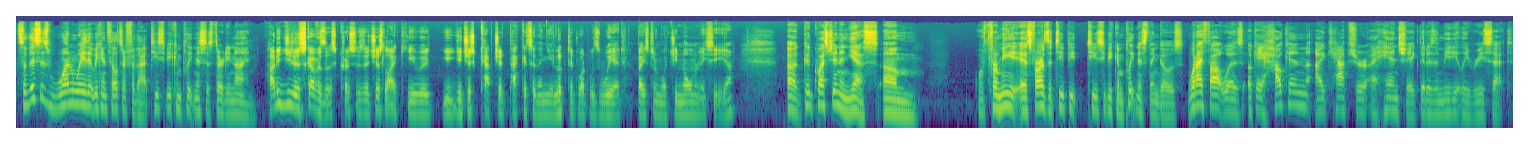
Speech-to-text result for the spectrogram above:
So this is one way that we can filter for that. TCP completeness is 39. How did you discover this, Chris? Is it just like you, were, you you just captured packets and then you looked at what was weird based on what you normally see? Yeah. Uh, good question, and yes. Um, for me, as far as the TP, TCP completeness thing goes, what I thought was, okay, how can I capture a handshake that is immediately reset?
